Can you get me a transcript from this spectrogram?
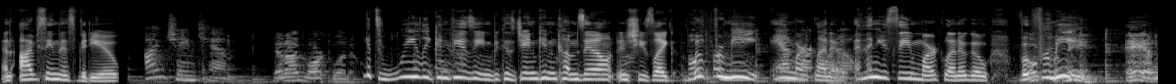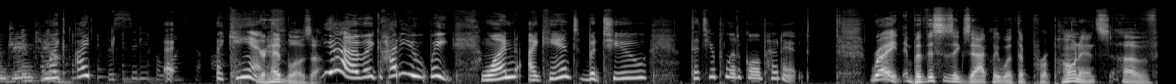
and I've seen this video. I'm Jane Kim. And I'm Mark Leno. It's really confusing because Jane Kim comes out and she's like, "Vote, for me and Mark Leno," and then you see Mark Leno go, "Vote, for, me. and Jane Kim. I'm like, I, The city I can't. Your head blows up. Yeah, like how do you wait? One, I can't, but two, that's your political opponent. Right. But this is exactly what the proponents of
